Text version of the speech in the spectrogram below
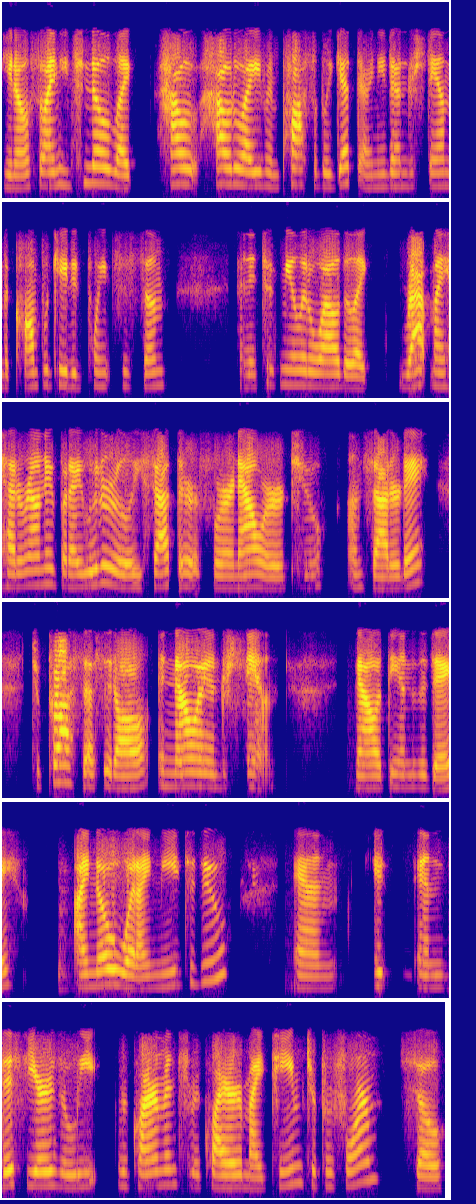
You know, so I need to know like how how do I even possibly get there? I need to understand the complicated point system, and it took me a little while to like wrap my head around it. But I literally sat there for an hour or two on Saturday to process it all, and now I understand. Now at the end of the day, I know what I need to do, and it and this year's elite requirements require my team to perform. So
